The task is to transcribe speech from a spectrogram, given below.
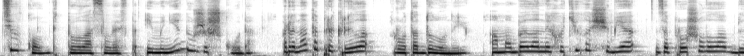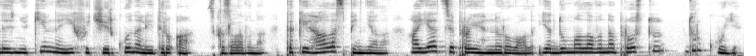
Цілком, відповіла Селеста, і мені дуже шкода. Рената прикрила рота долонею. Амабела не хотіла, щоб я запрошувала близнюків на їх вечірку на літеру А, сказала вона. Такий галас підняла, а я це проігнорувала. Я думала, вона просто дуркує.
